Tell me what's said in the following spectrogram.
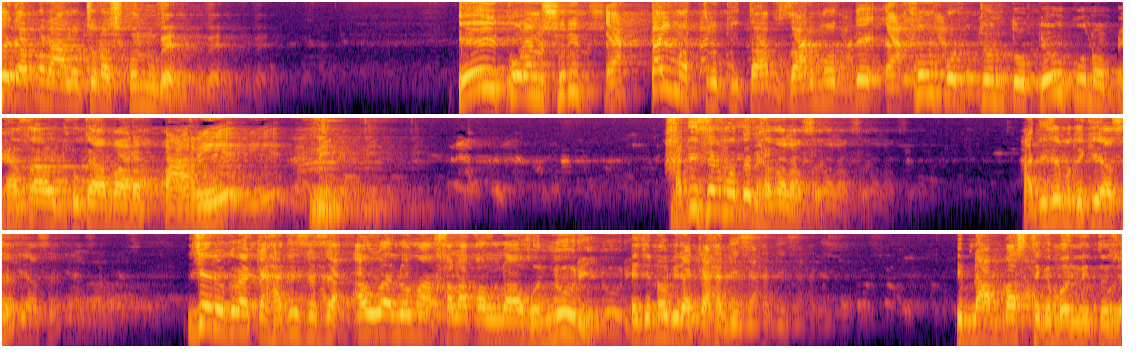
থেকে আপনারা আলোচনা শুনবেন এই কোরআন শরীফ একটাই মাত্র কিতাব, যার মধ্যে এখন পর্যন্ত কেউ কোনো ভেজাল ঢুকাবার পারে নি। হাদিসের মধ্যে ভেজাল আছে। হাদিসের মধ্যে কি আছে? যেরকম একটা হাদিস আছে আউআলুমা খালাক আল্লাহ নুরি। এই যে নবীর একটা হাদিস। ইবনা আব্বাস থেকে বর্ণিত যে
